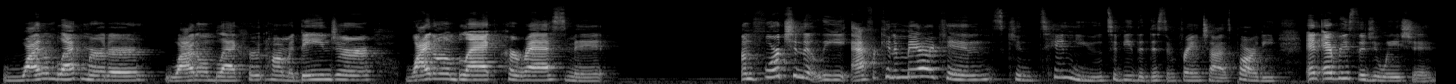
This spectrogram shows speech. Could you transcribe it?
white on black murder, white on black hurt, harm, or danger, white on black harassment, unfortunately, African Americans continue to be the disenfranchised party in every situation.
